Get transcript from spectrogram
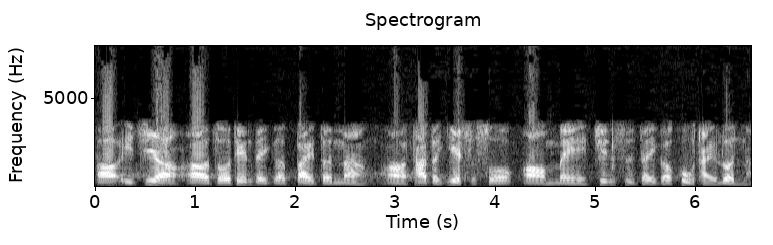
啊，以及啊，呃，昨天的一个拜登呐，啊，他的 yes 说，哦，美军事的一个护台论呐，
